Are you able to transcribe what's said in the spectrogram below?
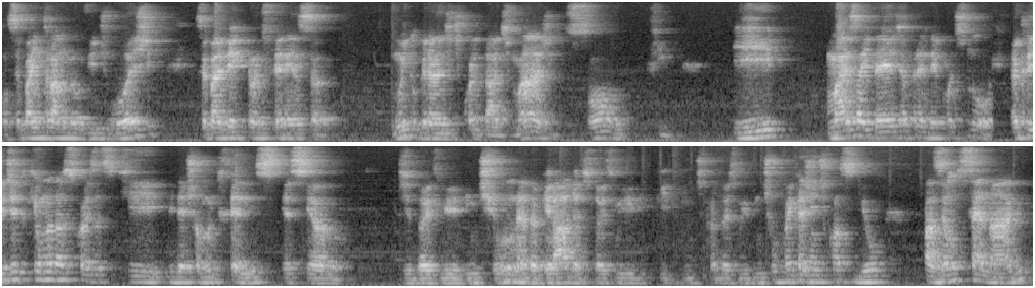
Então, você vai entrar no meu vídeo hoje, você vai ver que tem uma diferença muito grande de qualidade de imagem, de som, enfim. E mas a ideia de aprender continuou. Eu acredito que uma das coisas que me deixou muito feliz esse ano de 2021, né, da virada de 2020 para 2021, foi que a gente conseguiu fazer um cenário.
